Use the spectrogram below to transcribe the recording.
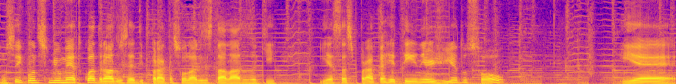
Não sei quantos mil metros quadrados é de placas solares instaladas aqui. E essas placas retêm energia do sol e é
